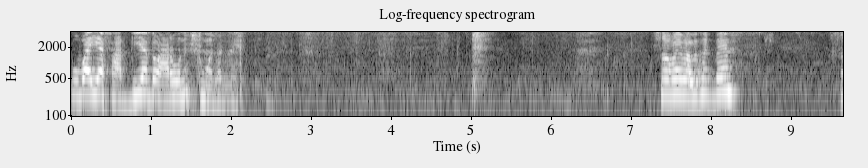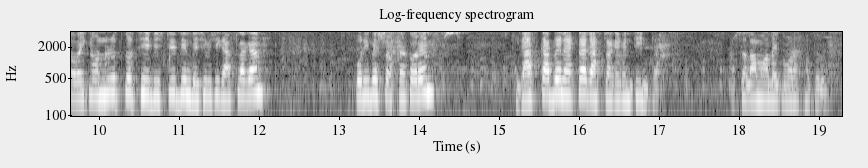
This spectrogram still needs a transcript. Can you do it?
কোবাইয়া সার দিয়া তো আরও অনেক সময় লাগবে। সবাই ভালো থাকবেন। সবাইকে অনুরোধ করছি বৃষ্টির দিন বেশি বেশি গাছ লাগান। পরিবেশ রক্ষা করেন। গাছ কাটবেন একটা গাছ লাগাবেন তিনটা। আসসালামু আলাইকুম রহমতুল্লাহ।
